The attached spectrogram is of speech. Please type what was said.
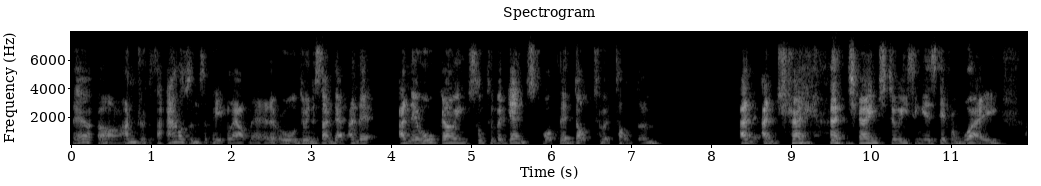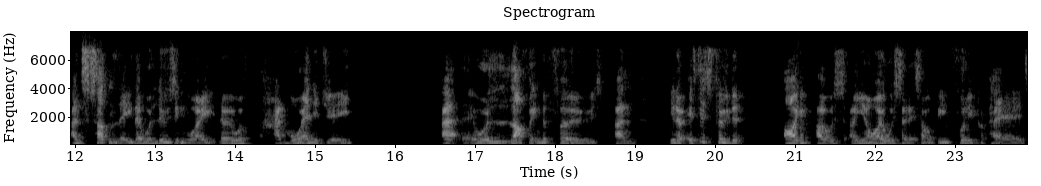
There are hundreds, thousands of people out there that are all doing the same, and they're and they're all going sort of against what their doctor had told them, and and change change to eating this different way, and suddenly they were losing weight, they were had more energy, uh, they were loving the food, and you know, if this food had I, I was, you know, I always say this, I've been fully prepared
